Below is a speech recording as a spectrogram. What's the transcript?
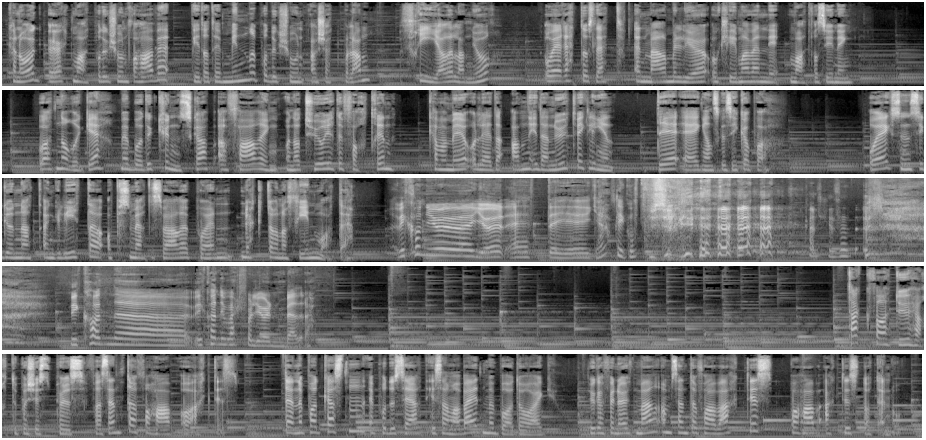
kan òg økt matproduksjon fra havet bidra til mindre produksjon av kjøtt på land, friere landjord, og er rett og slett en mer miljø- og klimavennlig matforsyning. Og at Norge, med både kunnskap, erfaring og naturgitte fortrinn, kan være med å lede an i denne utviklingen, det er jeg ganske sikker på. Og jeg syns i grunnen at Angelita oppsummerte svaret på en nøktern og fin måte. Vi kan jo gjøre et eh, jævlig godt forsøk. kan ikke det. Vi kan, eh, vi kan i hvert fall gjøre den bedre. Takk for at du hørte på Kystpuls fra Senter for hav og Arktis. Denne podkasten er produsert i samarbeid med både og. Du kan finne ut mer om Senter for hav og Arktis på havarktis.no.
